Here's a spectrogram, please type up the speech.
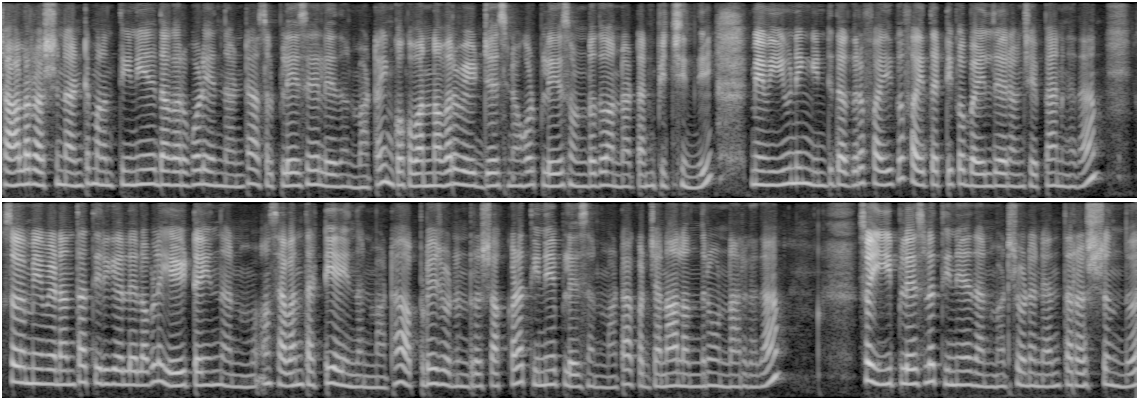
చాలా రష్ అంటే మనం తినే దగ్గర కూడా ఏంటంటే అసలు ప్లేసే లేదనమాట ఇంకొక వన్ అవర్ వెయిట్ చేసినా కూడా ప్లేస్ ఉండదు అన్నట్టు అనిపించింది. మేము ఈవినింగ్ ఇంటి దగ్గర ఫైవ్కి ఫైవ్ థర్టీకో బయలుదేరామని చెప్పాను కదా. సో మేము ఇడంతా తిరిగి వెళ్ళే లోపల ఎయిట్ అయింది అనమాట సెవెన్ థర్టీ అయిందనమాట అప్పుడే చూడండి రష్ అక్కడ తినే ప్లేస్ అనమాట అక్కడ జనాలు అందరూ ఉన్నారు కదా. సో ఈ ప్లేస్లో తినేదన్నమాట. చూడండి ఎంత రష్ ఉందో.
